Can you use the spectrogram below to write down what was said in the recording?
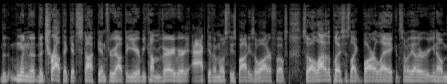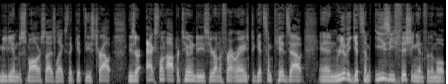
the, when the, the trout that gets stocked in throughout the year become very very active in most of these bodies of water, folks. So a lot of the places like Barr Lake and some of the other you know medium to smaller size lakes that get these trout, these are excellent opportunities here on the Front Range to get some kids out and really get some easy fishing in for the mo-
